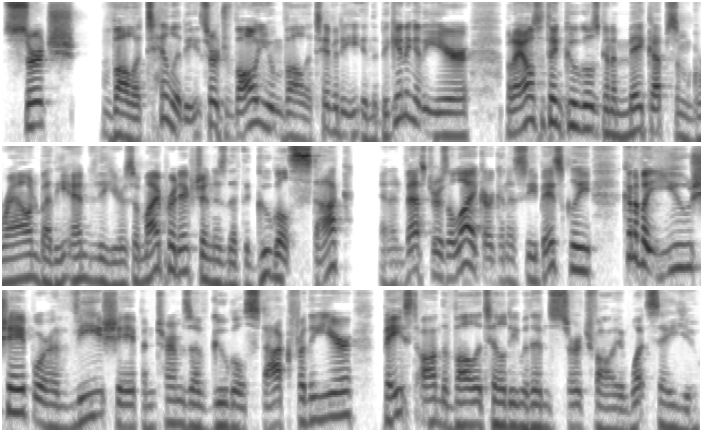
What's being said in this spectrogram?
search volatility, search volume volatility in the beginning of the year. But I also think Google's going to make up some ground by the end of the year. So my prediction is that the Google stock and investors alike are going to see basically kind of a U shape or a V shape in terms of Google stock for the year based on the volatility within search volume. What say you?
